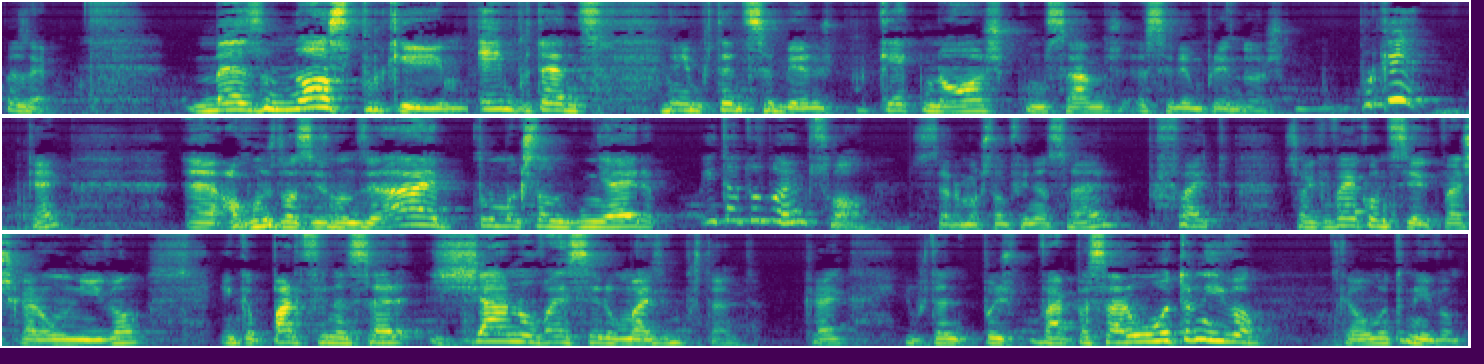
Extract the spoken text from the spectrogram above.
Pois é. Mas o nosso porquê é importante. É importante sabermos porque é que nós começamos a ser empreendedores. Porquê? Okay? Uh, alguns de vocês vão dizer, ah, é por uma questão de dinheiro. E está tudo bem, pessoal. Se era uma questão financeira, perfeito. Só que vai acontecer que vai chegar a um nível em que a parte financeira já não vai ser o mais importante. ok? E, portanto, depois vai passar a um outro nível. Que é um outro nível.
